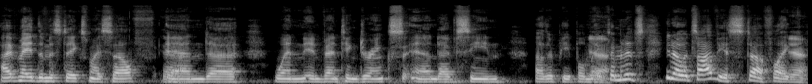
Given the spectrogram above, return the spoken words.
I've made the mistakes myself, and uh, when inventing drinks, and I've seen other people make Yeah. them, and it's you know it's obvious stuff like Yeah.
